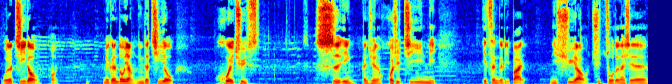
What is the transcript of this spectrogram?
我的肌肉哦，每个人都一样，你的肌肉会去适应，跟去会去记忆你一整个礼拜。你需要去做的那些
